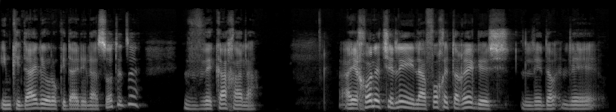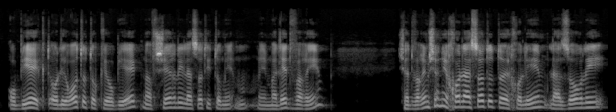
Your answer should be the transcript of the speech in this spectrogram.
אם כדאי לי או לא כדאי לי לעשות את זה, וכך הלאה. היכולת שלי להפוך את הרגש לד... אובייקט או לראות אותו כאובייקט מאפשר לי לעשות איתו מלא דברים שהדברים שאני יכול לעשות אותו יכולים לעזור לי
